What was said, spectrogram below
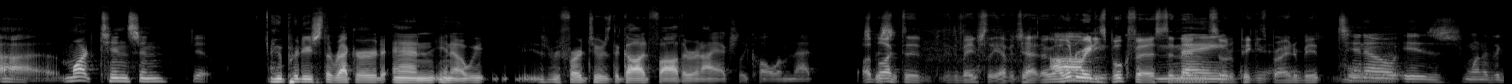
uh, Mark Tinson, Yeah. who produced the record, and you know, we is referred to as the Godfather, and I actually call him that. I'd speci- like to eventually have a chat. I want to read his Um, book first and then sort of pick his brain a bit. more on Tino that. is one of the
